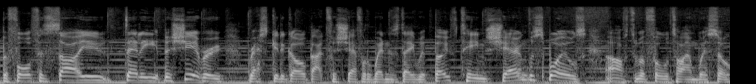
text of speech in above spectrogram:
Before Fisayo Dele Bashiru rescued a goal back for Sheffield Wednesday, with both teams sharing the spoils after the full time whistle.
